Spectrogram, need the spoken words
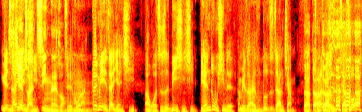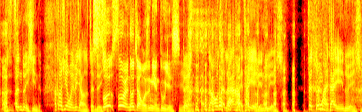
远端演习，直接转进那种，直接过来，对面也在演习啊。我只是例行性、年度性的，他每次还是都是这样讲嘛，对啊对啊，从来没有讲说我是针对性的。他到现在我也没讲是针对性，所有所有人都讲我是年度演习，对。然后在南海 他也年度演习，在东海他也年度演习。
